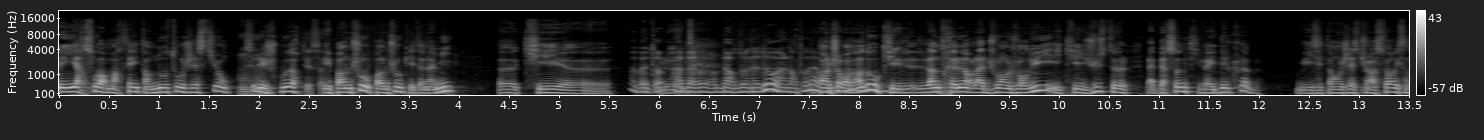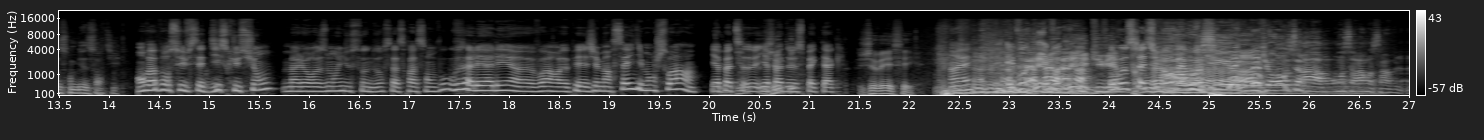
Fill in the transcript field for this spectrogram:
Mais hier soir, Marseille est en autogestion. C'est Mhm. les joueurs. C'est. Et Pancho, Pancho qui est un ami, euh, qui est euh, Ah bah, Le- ah bah, Bardonado, hein, l'entraîneur. Pancho qui est l'entraîneur, l'adjoint aujourd'hui et qui est juste euh, la personne qui va aider le club. Mais ils étaient en gestion à soir, ils s'en sont bien sortis. On va poursuivre cette discussion. Malheureusement, Youssou N'Dour, ça sera sans vous. Vous allez aller euh, voir PSG Marseille dimanche soir? Il n'y a, pas de, il y a Je- pas de spectacle? Je vais essayer. Ouais. Et, vous, Allez, et vous- Rémi, tu et viens. vous serez Ah, moi aussi, un jour, on sera, on sera ensemble.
